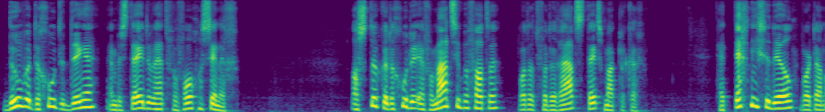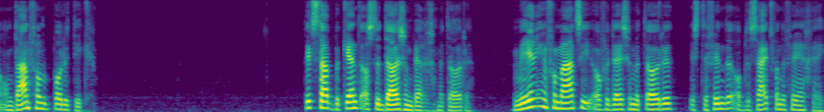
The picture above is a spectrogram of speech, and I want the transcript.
Doen we de goede dingen en besteden we het vervolgens zinnig? Als stukken de goede informatie bevatten, wordt het voor de raad steeds makkelijker. Het technische deel wordt dan ontdaan van de politiek. Dit staat bekend als de Duisenberg-methode. Meer informatie over deze methode is te vinden op de site van de VNG.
